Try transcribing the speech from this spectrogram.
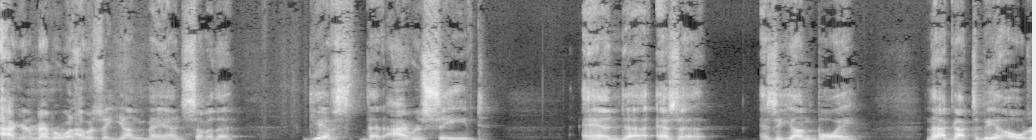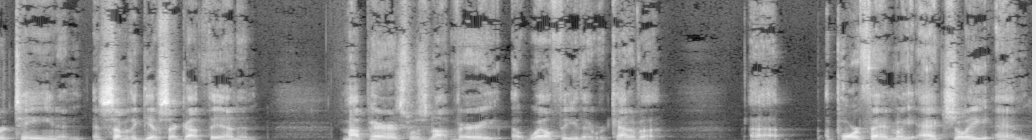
I can remember when I was a young man some of the gifts that I received, and uh, as a as a young boy, now I got to be an older teen and, and some of the gifts I got then. And my parents was not very uh, wealthy. They were kind of a, uh, a poor family actually. And,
